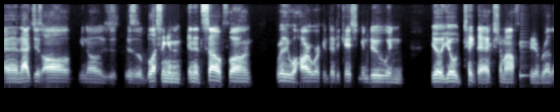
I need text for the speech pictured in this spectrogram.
And that just all you know is, is a blessing in in itself on really what hard work and dedication can do when you'll you'll take that extra mile for your brother.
